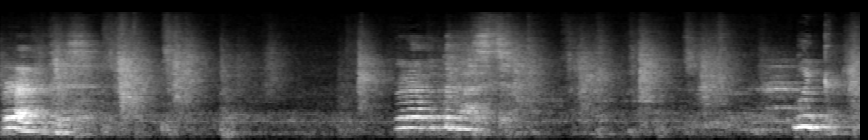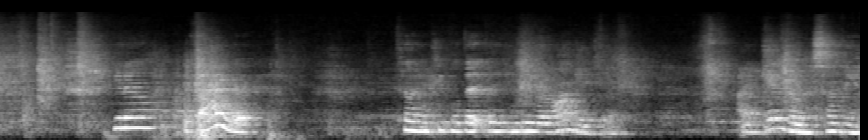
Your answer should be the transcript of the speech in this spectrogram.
Where did I put this? Where did I put the dust? Like, you know, if I were telling people that they can do their laundry here, I'd give them something,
